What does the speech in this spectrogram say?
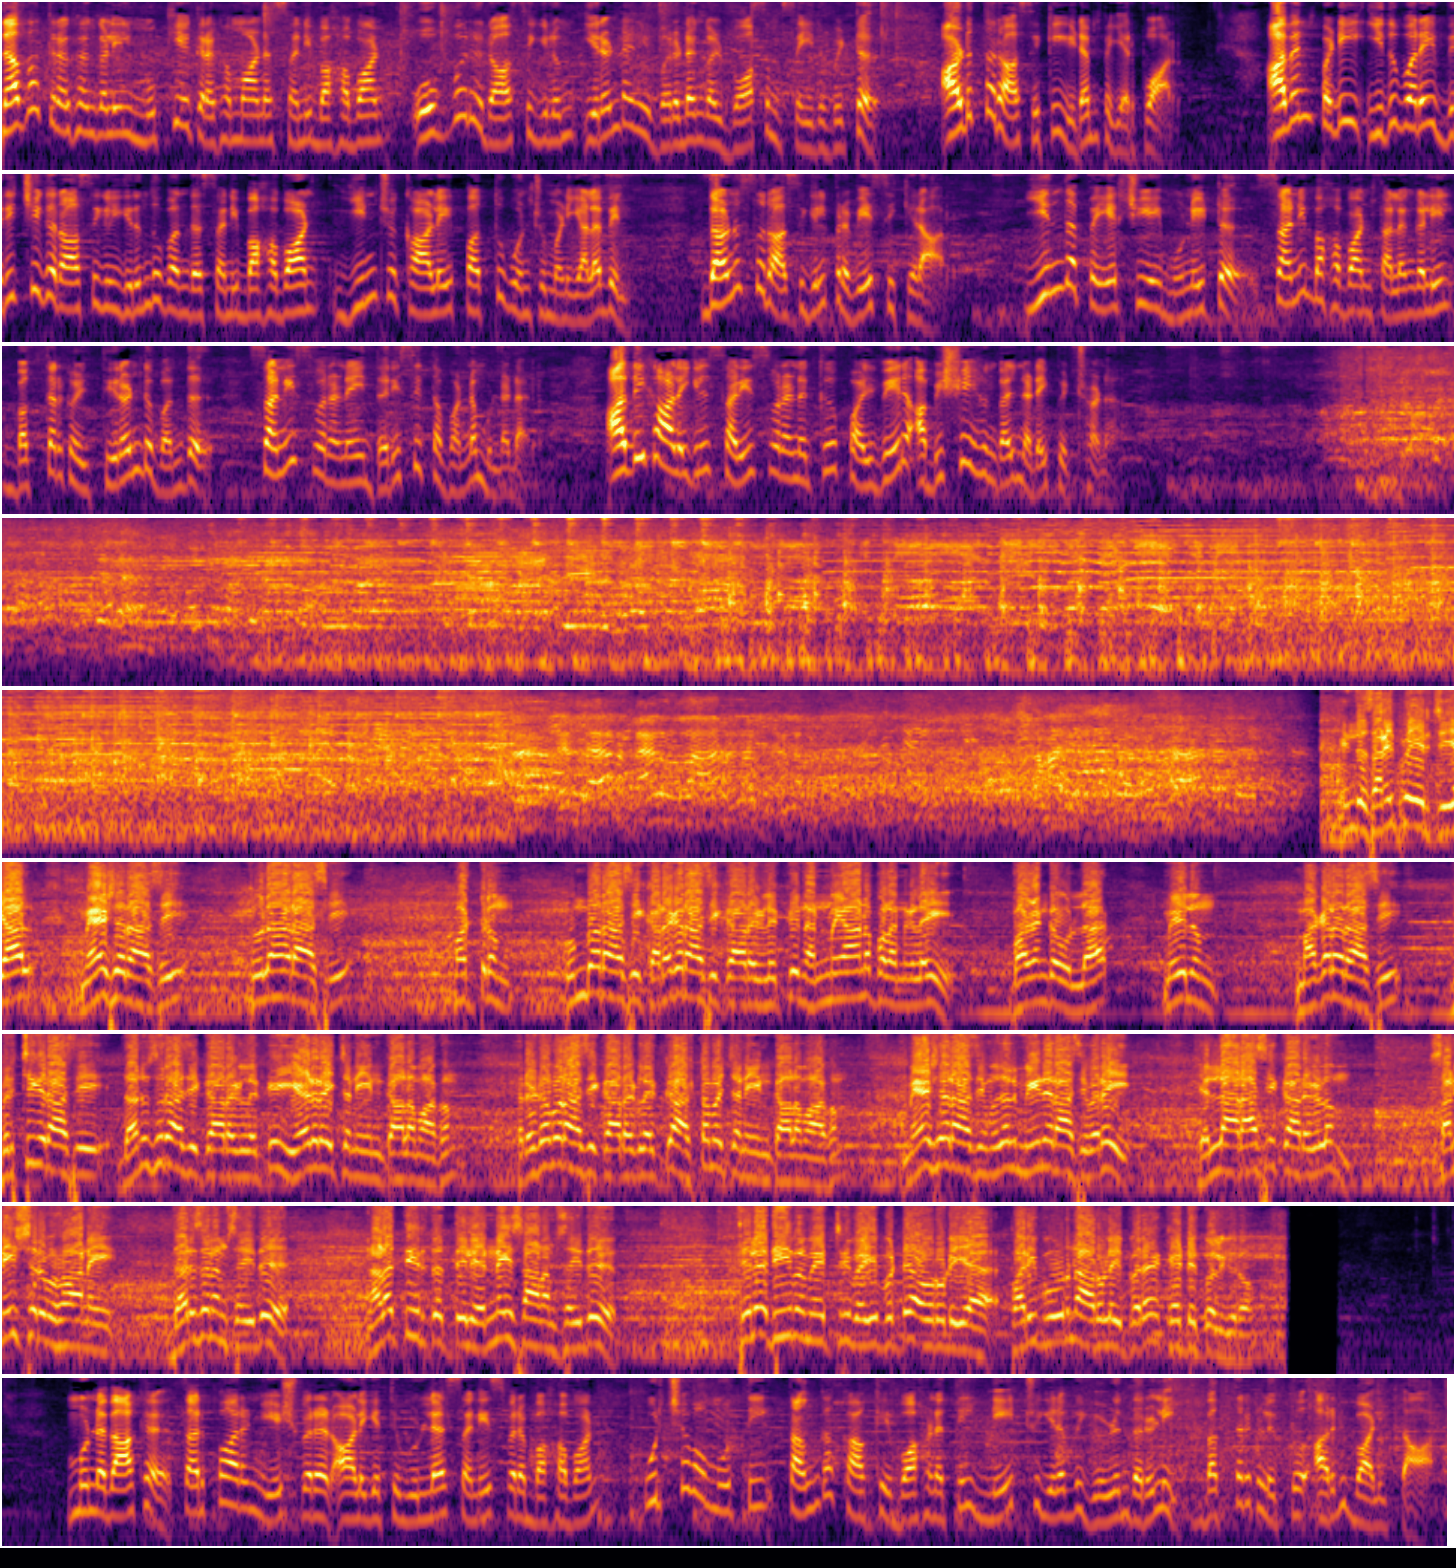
நவ கிரகங்களில் முக்கிய கிரகமான சனி பகவான் ஒவ்வொரு ராசியிலும் இரண்டரை வருடங்கள் வாசம் செய்துவிட்டு அடுத்த ராசிக்கு இடம்பெயர்வார். அதன்படி இதுவரை விருச்சிக ராசியில் இருந்து வந்த சனி பகவான் இன்று காலை பத்து ஒன்று மணி அளவில் தனுசு ராசியில் பிரவேசிக்கிறார். இந்த பெயர்ச்சியை முன்னிட்டு சனி பகவான் தலங்களில் பக்தர்கள் திரண்டு வந்து சனீஸ்வரனை தரிசித்த வண்ணம் உள்ளனர். அதிகாலையில் சனீஸ்வரனுக்கு பல்வேறு அபிஷேகங்கள் நடைபெற்றன. இந்த சனிப்பயிற்சியால் மேஷராசி துளாராசி மற்றும் கும்பராசி கடகராசிக்காரர்களுக்கு நன்மையான பலன்களை வழங்க உள்ளார். மேலும் மகர ராசி விருச்சிக ராசி தனுசு ராசிக்காரர்களுக்கு ஏழரை சனியின் காலமாகும். ரிஷபராசிக்காரர்களுக்கு அஷ்டம சனியின் காலமாகும். மேஷராசி முதல் மீனராசி வரை எல்லா ராசிக்காரர்களும் சனீஸ்வர பகவானை தரிசனம் செய்து நலத்தீர்த்தத்தில் எண்ணெய் ஸ்நானம் செய்து தில தீபமேற்றி வழிபட்டு அவருடைய பரிபூர்ண அருளை பெற கேட்டுக்கொள்கிறோம். முன்னதாக தர்பாரன் ஈஸ்வரர் ஆலயத்தில் உள்ள சனீஸ்வர பகவான் உற்சவமூர்த்தி தங்க காக்கை வாகனத்தில் நேற்று இரவு எழுந்தருளி பக்தர்களுக்கு அருள்பாலித்தார்.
